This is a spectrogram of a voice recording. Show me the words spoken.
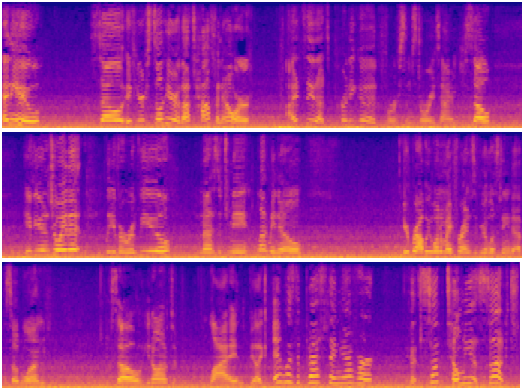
Anywho, So if you're still here, that's half an hour. I'd say that's pretty good for some story time. So if you enjoyed it, leave a review, message me, let me know. You're probably one of my friends if you're listening to episode one. So you don't have to lie and be like, it was the best thing ever. If it sucked, tell me it sucked.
